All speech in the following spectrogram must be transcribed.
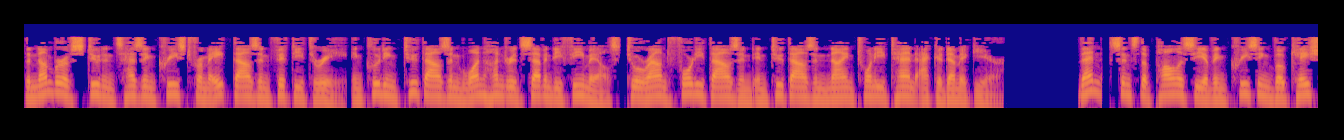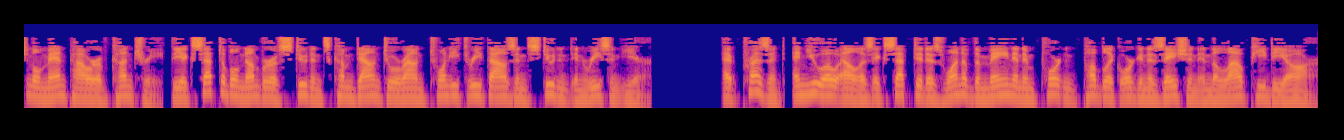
the number of students has increased from 8,053 including 2,170 females to around 40,000 in 2009-2010 academic year. Then, since the policy of increasing vocational manpower of country, the acceptable number of students come down to around 23,000 student in recent year. At present, NUOL is accepted as one of the main and important public organization in the Lao PDR.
